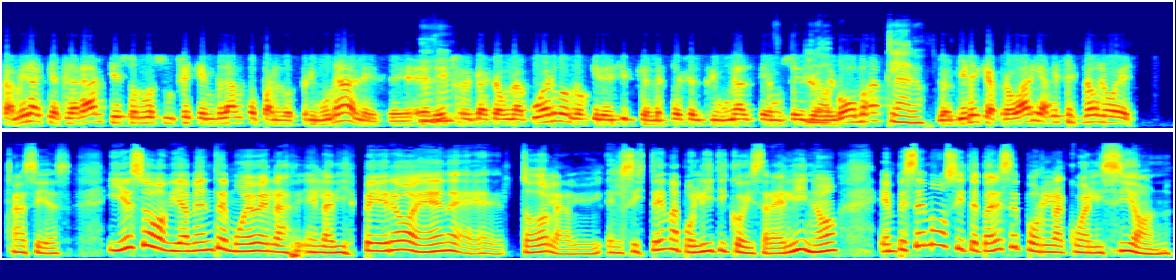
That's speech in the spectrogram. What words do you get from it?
también hay que aclarar que eso no es un cheque en blanco para los tribunales. Eh, el hecho de que haya un acuerdo no quiere decir que después el tribunal sea un sello de goma. Claro. Lo tiene que aprobar y a veces no lo es. Así es. Y eso obviamente mueve el avispero en eh, todo el sistema político israelí, ¿no? Empecemos, si te parece, por la coalición.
